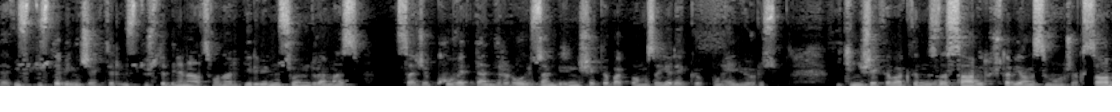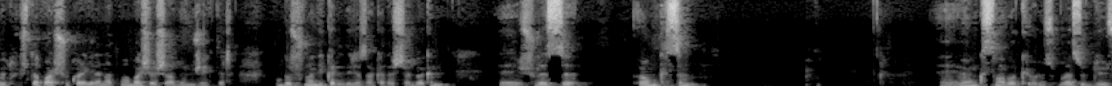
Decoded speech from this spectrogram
e, üst üste binecektir. Üst üste binen atmalar birbirini söndüremez. Sadece kuvvetlendirir. O yüzden birinci şekle bakmamıza gerek yok. Bunu eliyoruz. İkinci şekle baktığımızda sabit uçta bir yansıma olacak. Sabit uçta baş yukarı gelen atma baş aşağı dönecektir. Burada şuna dikkat edeceğiz arkadaşlar. Bakın e, şurası ön kısım. E, ön kısma bakıyoruz. Burası düz.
